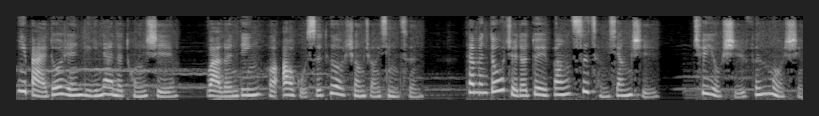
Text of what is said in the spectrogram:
一百多人罹难的同时，瓦伦丁和奥古斯特双双幸存，他们都觉得对方似曾相识。却又十分陌生。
